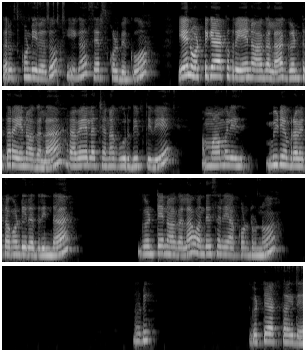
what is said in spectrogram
ಕರಗಿಸ್ಕೊಂಡಿರೋದು ಈಗ ಸೇರಿಸ್ಕೊಳ್ಬೇಕು. ಏನು ಒಟ್ಟಿಗೆ ಹಾಕಿದ್ರೆ ಏನೂ ಆಗೋಲ್ಲ, ಗಂಟು ಥರ ಏನೂ ಆಗೋಲ್ಲ, ರವೆ ಎಲ್ಲ ಚೆನ್ನಾಗಿ ಹುರಿದಿರ್ತೀವಿ. ಮಾಮೂಲಿ ಮೀಡಿಯಮ್ ರವೆ ತಗೊಂಡಿರೋದ್ರಿಂದ ಗಂಟೇನೂ ಆಗೋಲ್ಲ, ಒಂದೇ ಸರಿ ಹಾಕ್ಕೊಂಡ್ರು ನೋಡಿ, ಗಟ್ಟಿ ಆಗ್ತಾ ಇದೆ.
